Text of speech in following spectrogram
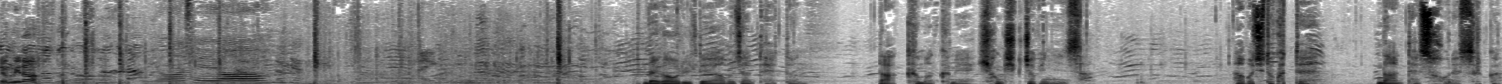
영민아, 안녕하세요. 내가 어릴 때 아버지한테 했던 딱 그만큼의 형식적인 인사. 아버지도 그때 나한테 서운했을까?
